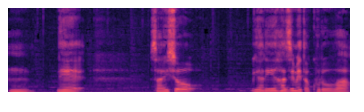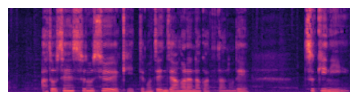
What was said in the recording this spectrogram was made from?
うん、で最初やり始めた頃はアドセンスの収益っても全然上がらなかったので月に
